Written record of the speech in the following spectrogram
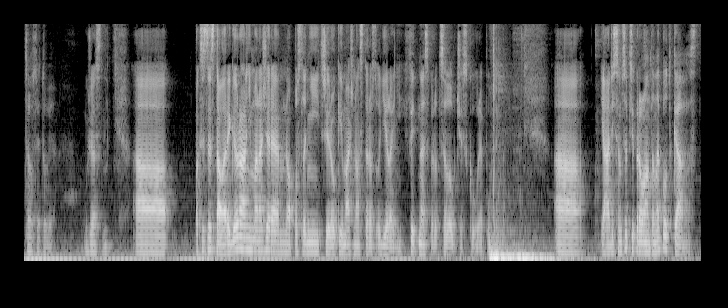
celosvětově. Úžasný. A pak jsi se stal regionálním manažerem, no a poslední tři roky máš na starost oddělení fitness pro celou Českou republiku. A já, když jsem se připravoval na tenhle podcast,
